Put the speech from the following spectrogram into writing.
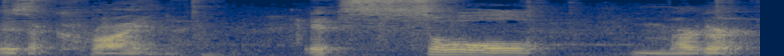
is a crime. It's soul murder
